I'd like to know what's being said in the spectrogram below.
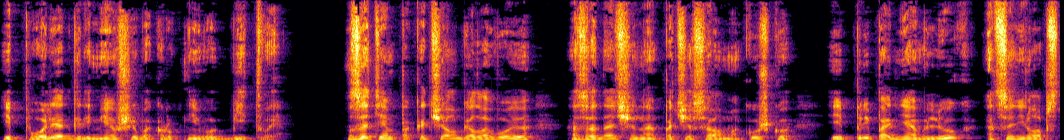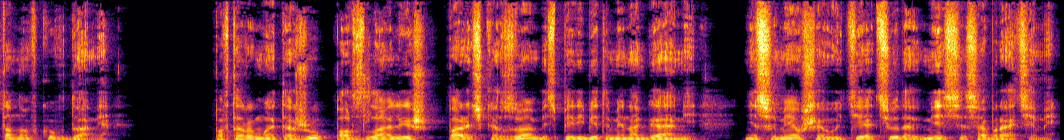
и поле отгремевшей вокруг него битвы. Затем покачал головою, озадаченно почесал макушку и, приподняв люк, оценил обстановку в доме. По второму этажу ползла лишь парочка зомби с перебитыми ногами, не сумевшая уйти отсюда вместе с братьями.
